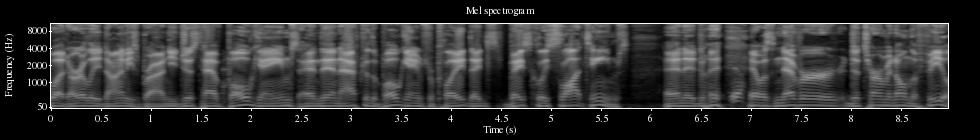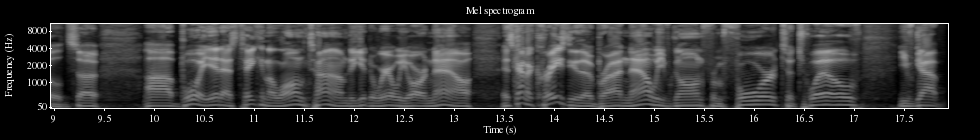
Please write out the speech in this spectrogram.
what early 90s brian. You just have bowl games and then after the bowl games were played they'd basically slot teams. And it yeah. it was never determined on the field. So uh, boy it has taken a long time to get to where we are now. It's kind of crazy though brian. Now we've gone from 4 to 12 you've got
